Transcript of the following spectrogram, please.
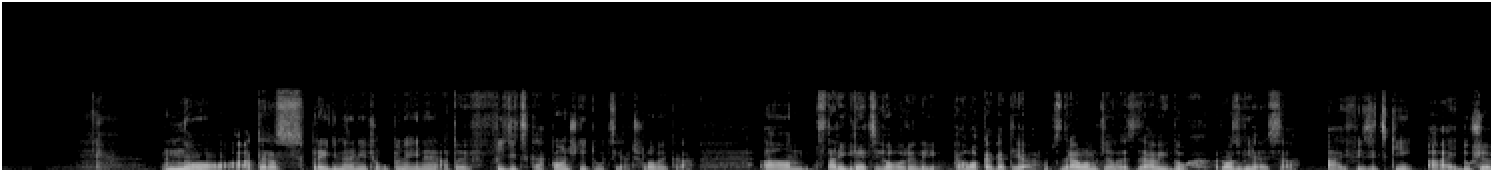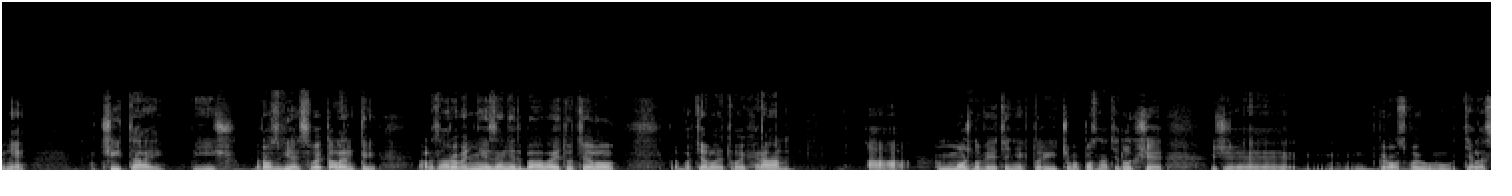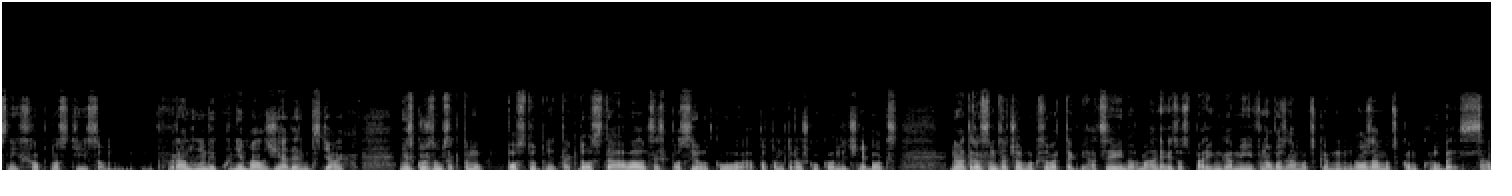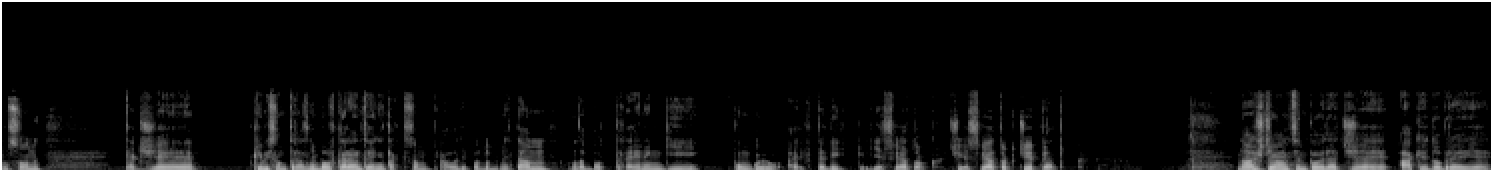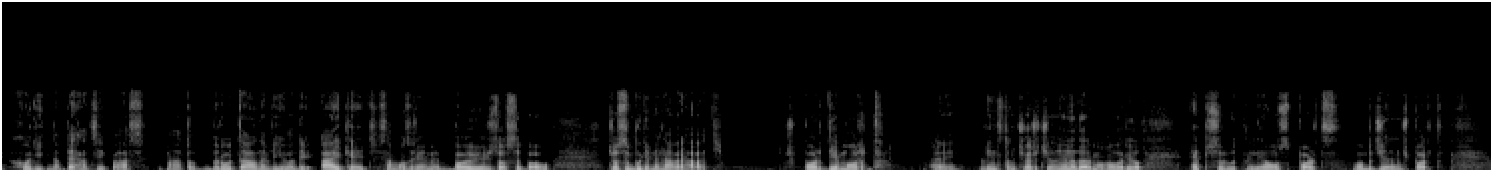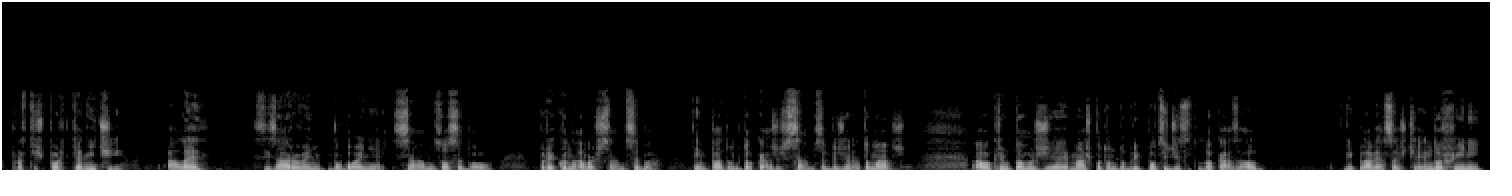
No a teraz prejdeme na niečo úplne iné a to je fyzická konštitúcia človeka. Um, starí Gréci hovorili kalokagatia, v zdravom tele zdravý duch, rozvíjaj sa, aj fyzicky, aj duševne. Čítaj, píš, rozvíjaj svoje talenty, ale zároveň nezanedbávaj to telo, lebo telo je tvoj chrám. A možno viete niektorí, čo ma poznáte dlhšie, že k rozvoju telesných schopností som v ranom veku nemal žiaden vzťah. Neskôr som sa k tomu postupne tak dostával cez posilku a potom trošku kondične box. No a teraz som začal boxovať tak viacej, normálne aj so sparingami v novozámockom, novozámockom klube Samson. Takže keby som teraz nebol v karanténe, tak som pravdepodobne tam, lebo tréningy fungujú aj vtedy, keď je sviatok. Či je sviatok, či je piatok. No a ešte vám chcem povedať, že aké dobré je chodiť na behací pás. Má to brutálne výhody, aj keď samozrejme bojuješ so sebou. Čo si budeme navrávať? Šport je mord. Hej, Winston Churchill nenadarmo hovoril absolutely no sports, vôbec žiaden šport. Proste šport ťa ničí, ale si zároveň vo vojne sám so sebou. Prekonávaš sám seba, tým pádom dokážeš sám sebe, že na to máš. A okrem toho, že máš potom dobrý pocit, že si to dokázal, vyplavia sa ešte endorfíny,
